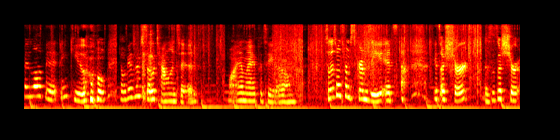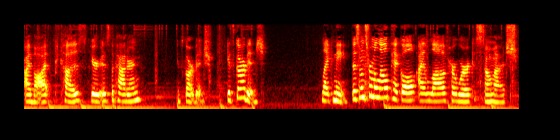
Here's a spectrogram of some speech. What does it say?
I love it, thank you. Y'all guys are so talented. Why am I a potato? So this one's from Scrimsy. It's, it's a shirt. This is a shirt I bought because here is the pattern. It's garbage. It's garbage. Like me. This one's from a little pickle. I love her work so much.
